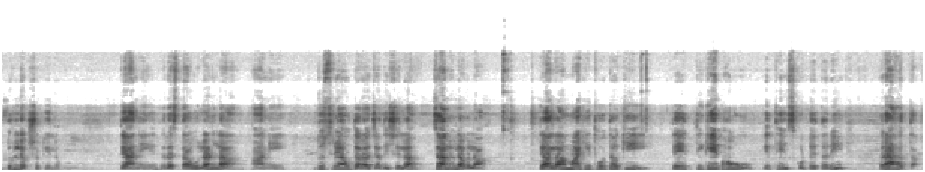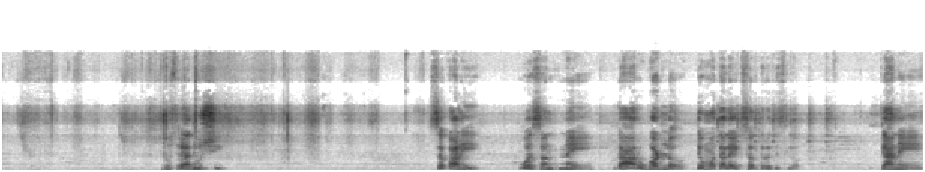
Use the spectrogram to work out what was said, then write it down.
दुर्लक्ष केलं. त्याने रस्ता ओलांडला आणि दुसऱ्या उताराच्या दिशेला चालू लागला. त्याला माहीत होतं की ते तिघे भाऊ इथेच कुठेतरी राहतात दुसऱ्या दिवशी सकाळी वसंतने दार उघडलं तेव्हा त्याला एक संत्र दिसलं. त्याने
